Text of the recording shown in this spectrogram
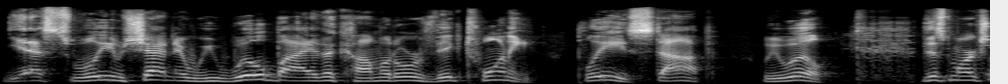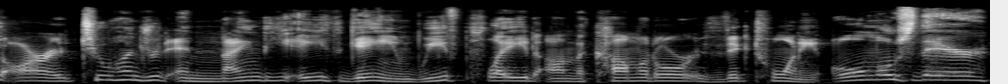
Yes, William Shatner, we will buy the Commodore VIC-20. Please stop. We will. This marks our 298th game we've played on the Commodore VIC-20. Almost there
